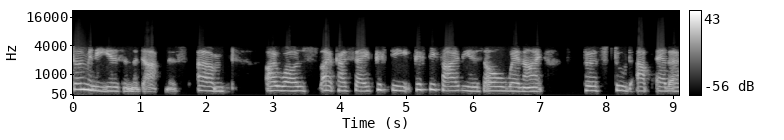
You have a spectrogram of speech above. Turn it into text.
so many years in the darkness. Um, I was, like I say, 50, 55 years old when I first stood up at a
